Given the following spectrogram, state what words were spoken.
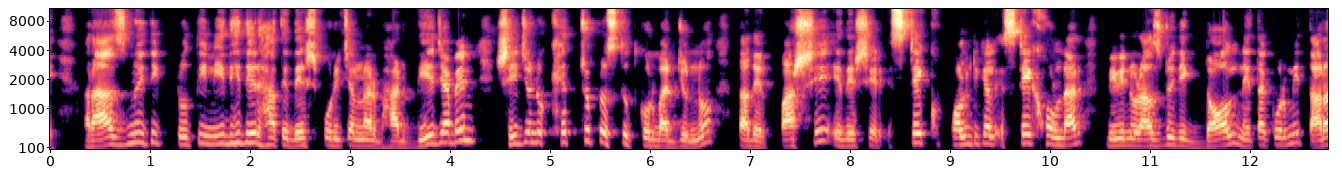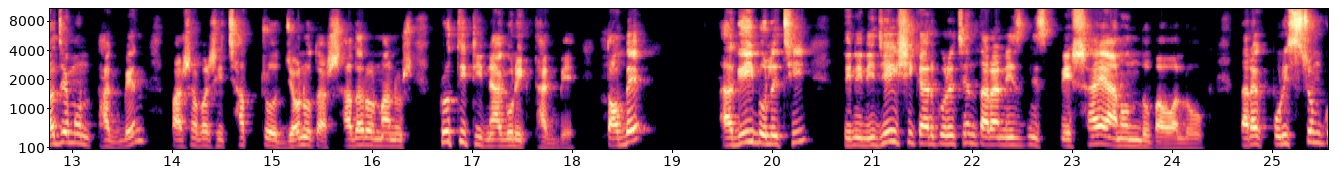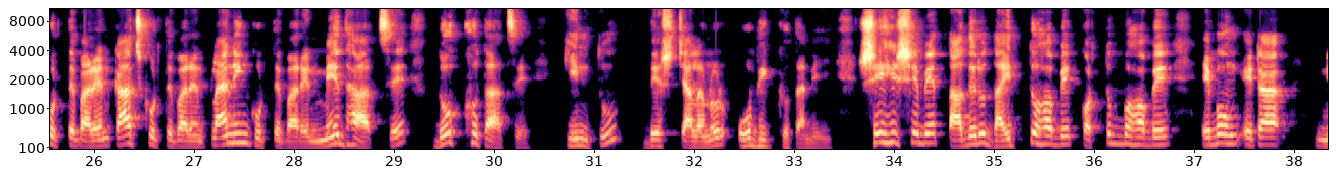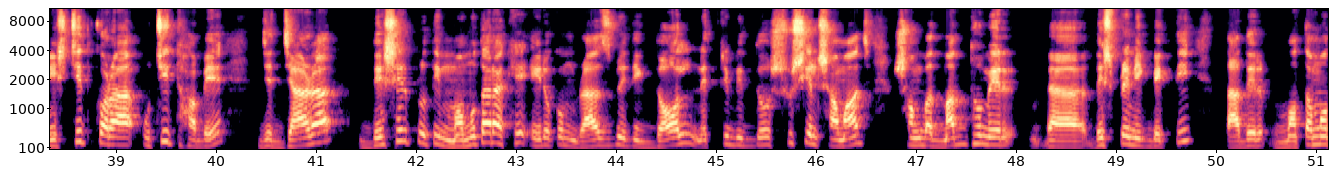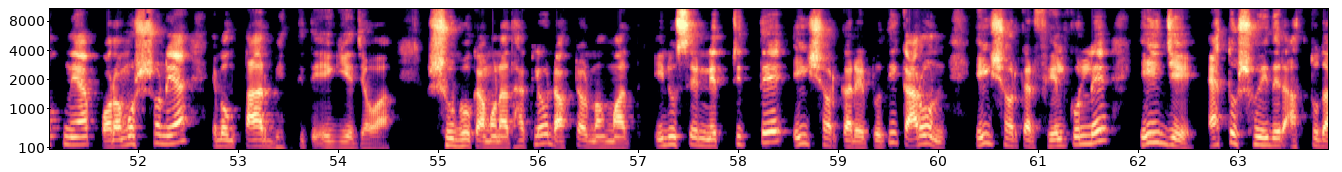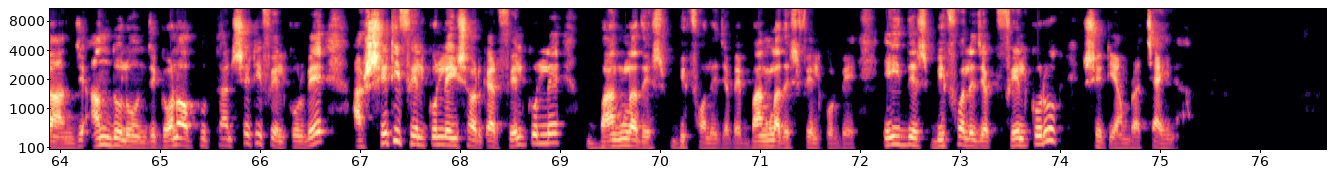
রাজনৈতিক প্রতিনিধিদের হাতে দেশ পরিচালনার ভার দিয়ে যাবেন, সেই জন্য ক্ষেত্র প্রস্তুত করবার জন্য তাদের পাশে এদেশের স্টেক, পলিটিক্যাল স্টেক হোল্ডার বিভিন্ন রাজনৈতিক দল, নেতাকর্মী, তারা যেমন থাকবেন, পাশাপাশি ছাত্র জনতা, সাধারণ মানুষ প্রতিটি নাগরিক থাকবে। তবে আগেই বলেছি, তিনি নিজেই স্বীকার করেছেন, তারা নিজ নিজ পেশায় আনন্দ পাওয়া লোক। তারা পরিশ্রম করতে পারেন, কাজ করতে পারেন প্ল্যানিং করতে পারেন, মেধা আছে, দক্ষতা আছে, কিন্তু দেশ চালানোর অভিজ্ঞতা নেই। সেই হিসেবে তাদেরও দায়িত্ব হবে, কর্তব্য হবে এবং এটা নিশ্চিত করা উচিত হবে যে যারা দেশের প্রতি মমতা রাখে, এইরকম রাজনৈতিক দল, নেতৃবৃন্দ, সুশীল সমাজ, সংবাদ মাধ্যমের দেশপ্রেমিক ব্যক্তি তাদের মতামত নেয়া, পরামর্শ নেয়া এবং তার ভিত্তিতে এগিয়ে যাওয়া। শুভ কামনা থাকলেও ডক্টর মোহাম্মদ ইনুসের নেতৃত্বে এই সরকারের প্রতি, কারণ এই সরকার ফেল করলে এই যে এত শহীদের আত্মদান, যে আন্দোলন, যে গণ অভ্যুত্থান, সেটি ফেল করবে। আর সেটি ফেল করলে, এই সরকার ফেল করলে বাংলাদেশ বিফলে যাবে, বাংলাদেশ ফেল করবে। এই দেশ বিফলে যাক, ফেল করুক, সেটি আমরা চাই না।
